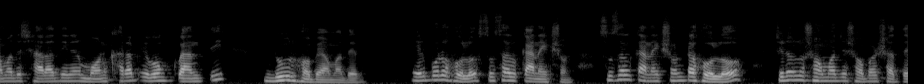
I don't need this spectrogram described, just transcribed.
আমাদের সারাদিনের মন খারাপ এবং ক্লান্তি দূর হবে আমাদের। এরপরে হলো সোশ্যাল কানেকশন সোশ্যাল কানেকশনটা হলো, সেটা হলো সমাজে সবার সাথে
